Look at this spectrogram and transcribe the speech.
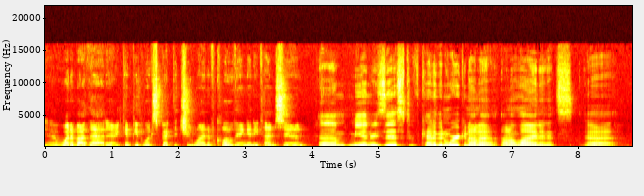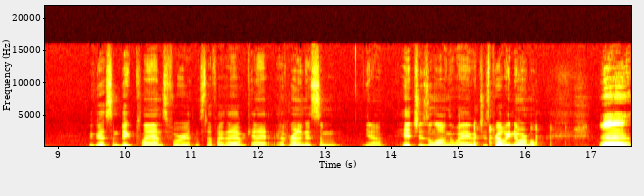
uh, what about that? Uh, can people expect a chew line of clothing anytime soon? Um, me and Resist have kind of been working on a on a line, and it's uh, we've got some big plans for it and stuff like that. We kind of have run into some you know hitches along the way, which is probably normal. Uh,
